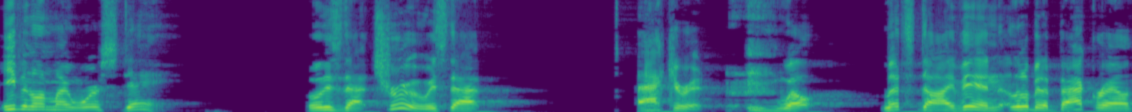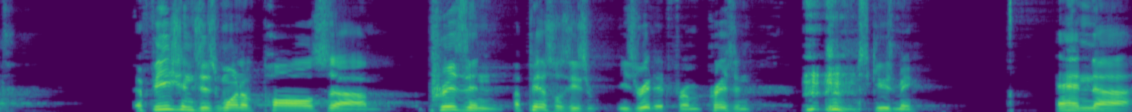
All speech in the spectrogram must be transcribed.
even on my worst day. Well, is that true? Is that accurate? well, let's dive in. A little bit of background. Ephesians is one of Paul's uh, prison epistles. He's, he's written it from prison. Excuse me. And uh,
